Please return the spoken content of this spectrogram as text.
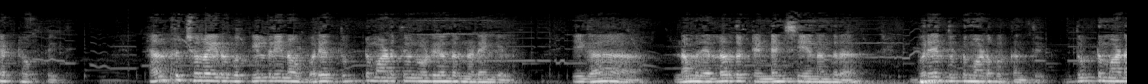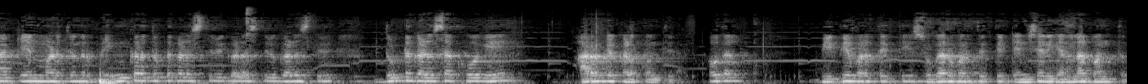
ಕೆಟ್ಟ ಹೋಗ್ತೈತಿ. ಹೆಲ್ತ್ ಚಲೋ ಇರ್ಬೇಕು, ಇಲ್ರಿ ನಾವು ಬರೀ ದುಡ್ಡು ಮಾಡ್ತೀವಿ ನೋಡ್ರಿ ಅಂದ್ರೆ ನಡೆಯಂಗಿಲ್ಲ. ಈಗ ನಮ್ದು ಎಲ್ಲರದು ಟೆಂಡೆನ್ಸಿ ಏನಂದ್ರ ಬರೇ ದುಡ್ಡು ಮಾಡ್ಬೇಕಂತೀವಿ. ದುಡ್ಡು ಮಾಡಾಕ ಏನ್ ಮಾಡ್ತೀವಿ ಅಂದ್ರೆ ಭಯಂಕರ ದುಡ್ಡು ಗಳಿಸ್ತೀವಿ ಗಳಿಸ್ತೀವಿ ಗಳಿಸ್ತೀವಿ. ದುಡ್ಡು ಗಳಿಸಕ್ ಹೋಗಿ ಆರೋಗ್ಯ ಕಳ್ಕೊಂತೀವಿ. ಹೌದಲ್ಲ? ಬಿ ಪಿ ಬರ್ತೈತಿ ಶುಗರ್ ಬರ್ತೈತಿ ಟೆನ್ಷನ್ ಎಲ್ಲ ಬಂತು.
